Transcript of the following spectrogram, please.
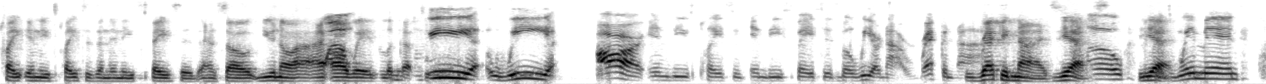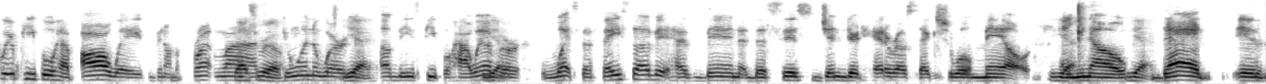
play in these places and in these spaces. And so, you know, I, I always look up to we, you. we are in these places, in these spaces, but we are not recognized. Recognized, yes. Because yes. women, queer people have always been on the front lines doing the work yes. of these people. However, yes. what's the face of it has been the cisgendered heterosexual male. Yes. And you know, that is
